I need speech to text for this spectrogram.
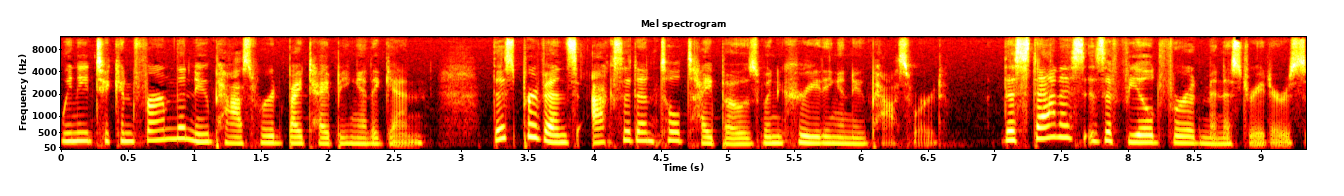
we need to confirm the new password by typing it again. This prevents accidental typos when creating a new password. The status is a field for administrators,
